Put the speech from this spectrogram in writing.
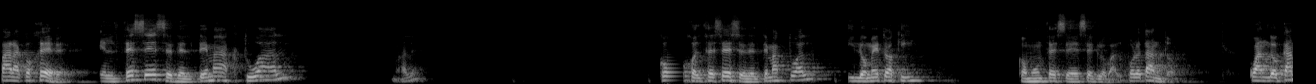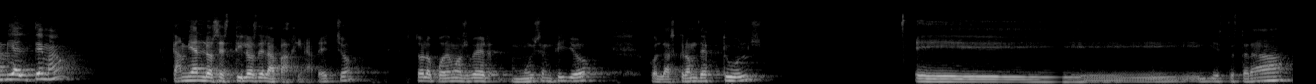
para coger el CSS del tema actual, Cojo el CSS del tema actual y lo meto aquí como un CSS global. Por lo tanto, cuando cambia el tema, cambian los estilos de la página. De hecho, esto lo podemos ver muy sencillo con las Chrome DevTools. Eh, esto estará...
